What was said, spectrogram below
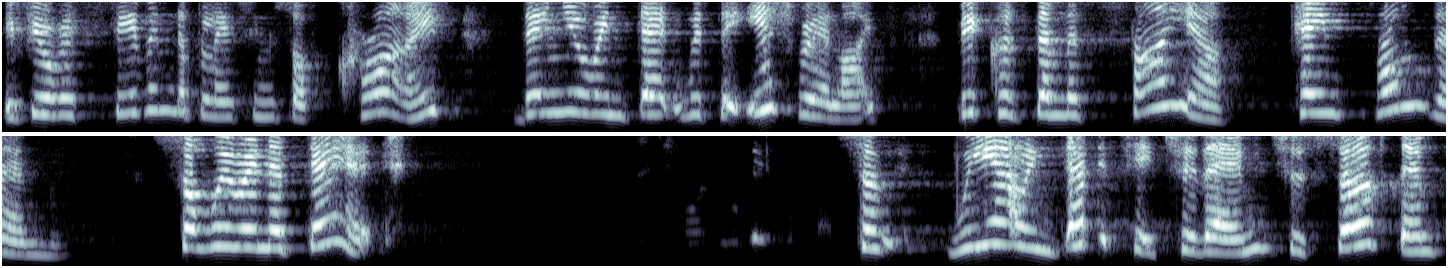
if you're receiving the blessings of Christ, then you're in debt with the Israelites because the Messiah came from them. So we're in a debt. So we are indebted to them to serve them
